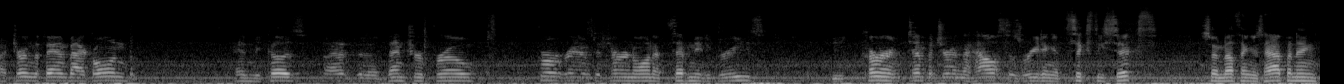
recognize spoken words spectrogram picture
I turn the fan back on and because I have the Ventra Pro program to turn on at 70 degrees, the current temperature in the house is reading at 66, so nothing is happening.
